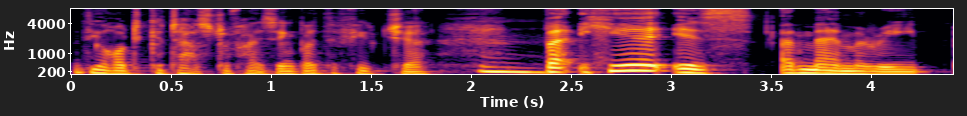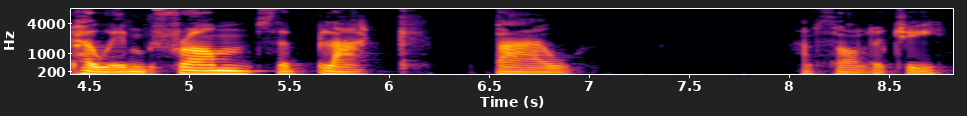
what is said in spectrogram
the odd catastrophizing about the future. But here is a memory poem from the Black Bough anthology.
